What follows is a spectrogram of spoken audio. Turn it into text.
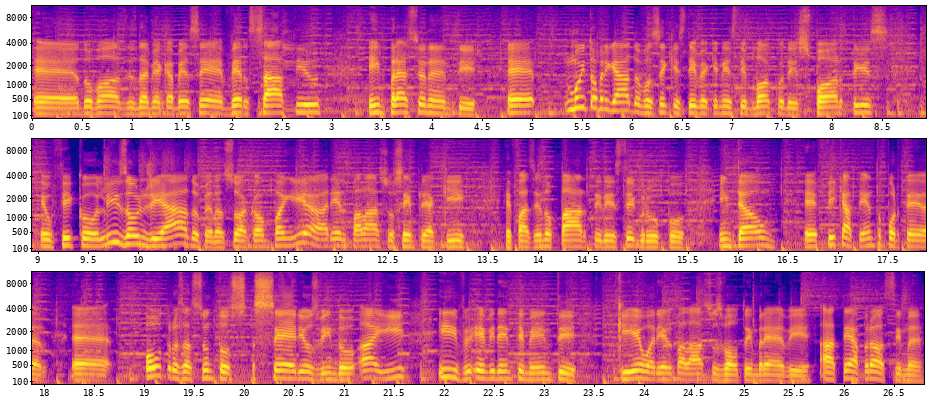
é, do Vozes da Minha Cabeça é versátil, impressionante. É, muito obrigado a você que esteve aqui neste bloco de esportes. Eu fico lisonjeado pela sua companhia. Ariel Palácio sempre aqui é, fazendo parte deste grupo. Então, é, fica atento por ter é, outros assuntos sérios vindo aí e, evidentemente, que eu, Ariel Palácios, volto em breve. Até a próxima!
